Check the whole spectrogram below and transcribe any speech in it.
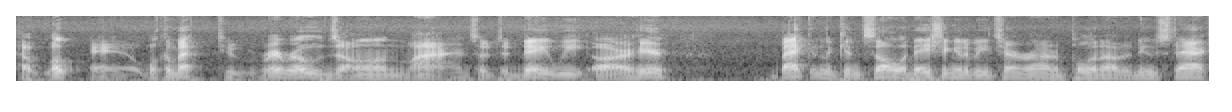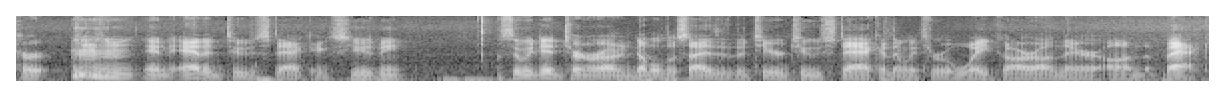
Hello and welcome back to Railroads Online. So today we are here back in the consolidation, going to be turning around and pulling out a new stack or an added to stack, excuse me. So we did turn around and double the size of the tier 2 stack and then we threw a way car on there on the back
